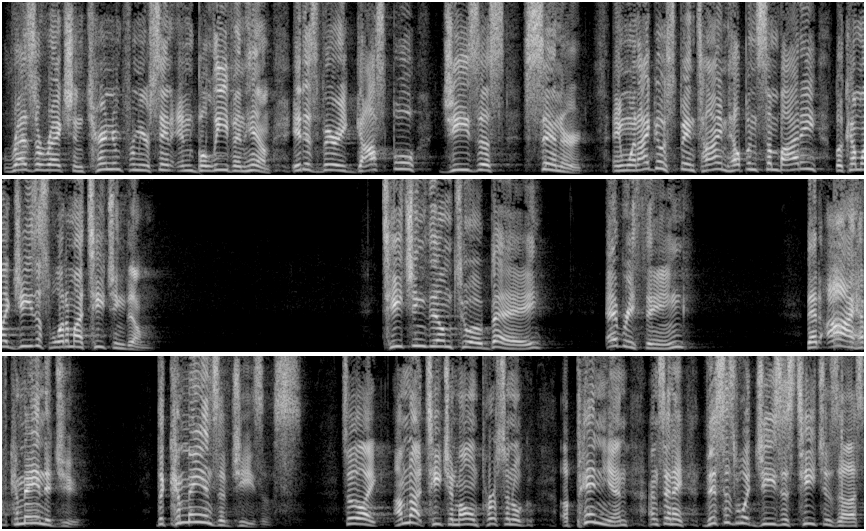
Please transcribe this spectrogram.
resurrection, turn him from your sin and believe in him. It is very gospel, Jesus centered. And when I go spend time helping somebody become like Jesus, what am I teaching them? Teaching them to obey everything that I have commanded you the commands of Jesus. So, like, I'm not teaching my own personal opinion. I'm saying, hey, this is what Jesus teaches us.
